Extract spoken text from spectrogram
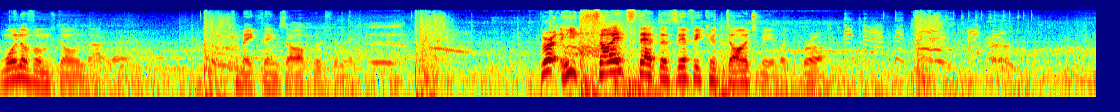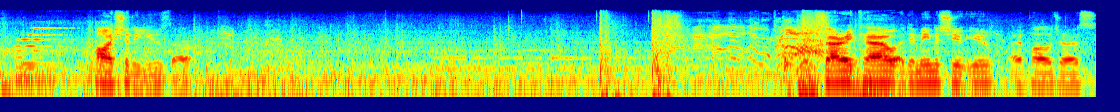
One of them's going that way. To make things awkward for me. Bro, he sidestepped as if he could dodge me, like, bro. Oh, I should have used that. Sorry, cow. I didn't mean to shoot you. I apologize.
